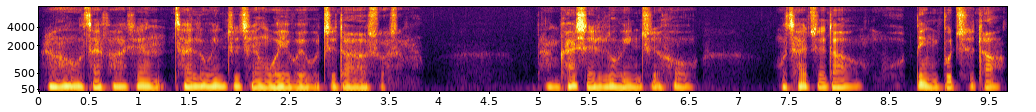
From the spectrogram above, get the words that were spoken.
然后我才发现，在录音之前，我以为我知道要说什么，但开始录音之后，我才知道我并不知道，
